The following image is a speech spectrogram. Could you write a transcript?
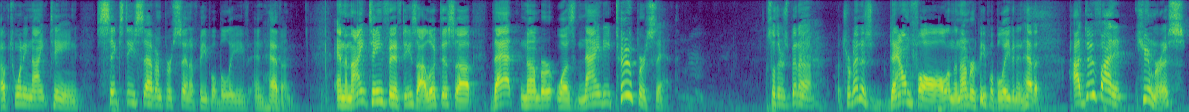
of 2019, 67% of people believe in heaven. In the 1950s, I looked this up, that number was 92%. So there's been a a tremendous downfall in the number of people believing in heaven. I do find it humorous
